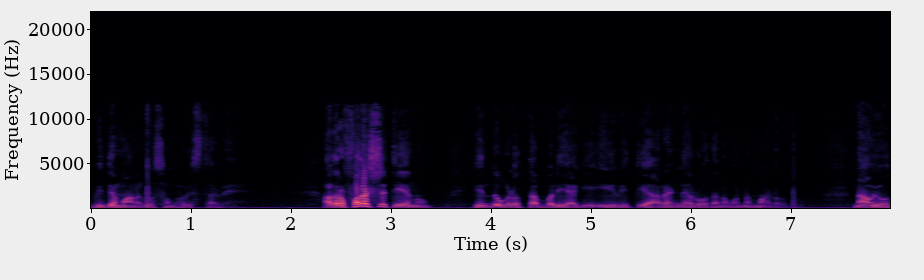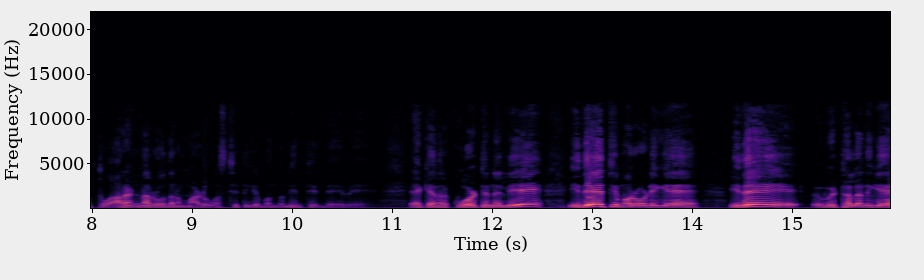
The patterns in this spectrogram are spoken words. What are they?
ವಿದ್ಯಮಾನಗಳು ಸಂಭವಿಸ್ತವೆ. ಅದರ ಫಲಶ್ರುತಿ ಏನು ಹಿಂದೂಗಳು ತಬ್ಬಲಿಯಾಗಿ ಈ ರೀತಿ ಅರಣ್ಯ ರೋದನವನ್ನು ಮಾಡೋದು. ನಾವು ಇವತ್ತು ಅರಣ್ಯ ರೋದನ ಮಾಡುವ ಸ್ಥಿತಿಗೆ ಬಂದು ನಿಂತಿದ್ದೇವೆ. ಯಾಕೆಂದರೆ ಕೋರ್ಟಿನಲ್ಲಿ ಇದೇ ತಿಮರೋಡಿಗೆ, ಇದೇ ವಿಠಲನಿಗೆ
